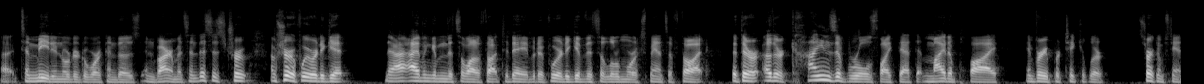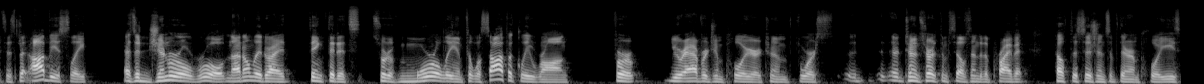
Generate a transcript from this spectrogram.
uh, to meet in order to work in those environments. And this is true. I'm sure if we were to get, now I haven't given this a lot of thought today, but if we were to give this a little more expansive thought, that there are other kinds of rules like that that might apply in very particular circumstances. But obviously, as a general rule, not only do I think that it's sort of morally and philosophically wrong for your average employer to enforce uh, to insert themselves into the private health decisions of their employees.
